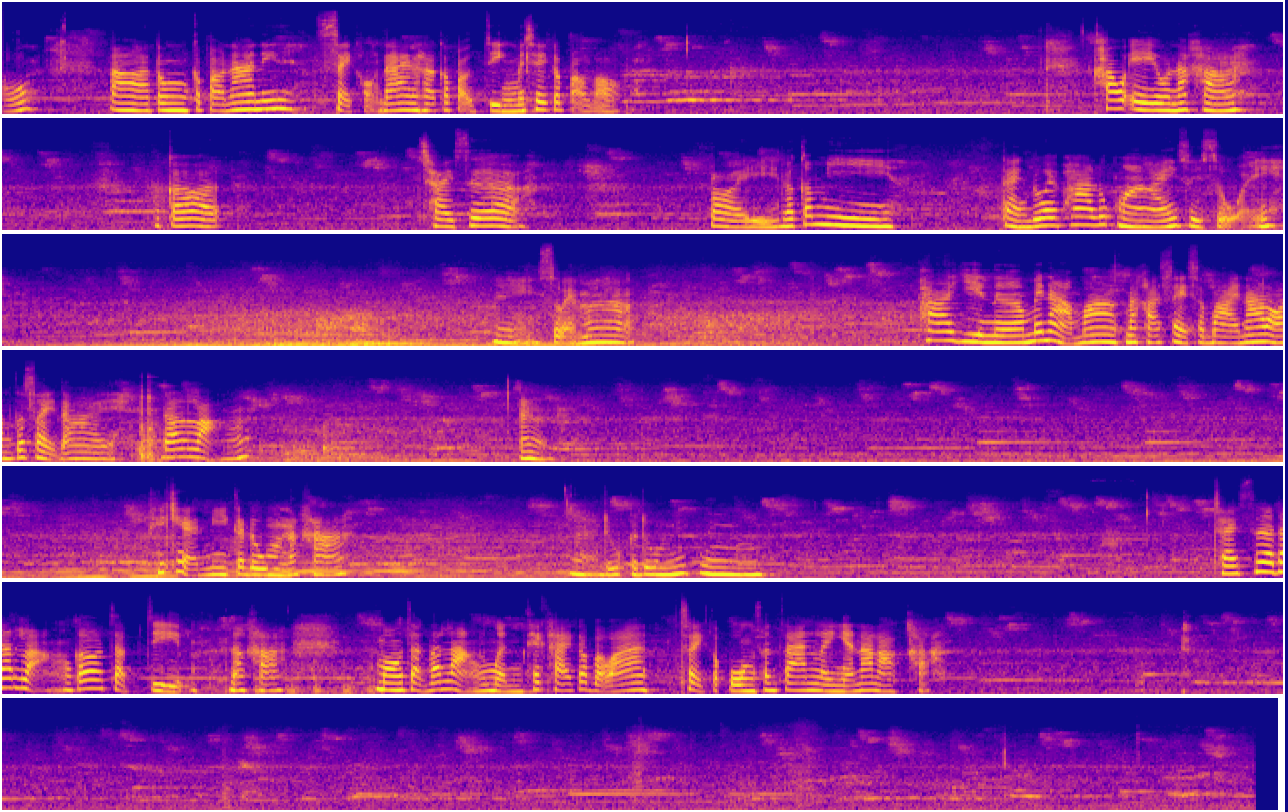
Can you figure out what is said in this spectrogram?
ตรงกระเป๋าหน้านี่ใส่ของได้นะคะ กระเป๋าจริงไม่ใช่กระเป๋าหลอก เข้าเอวนะคะ แล้วก็ชายเสื้อ ปล่อยแล้วก็มีแต่งด้วยผ้าลูกไม้สวยๆนี่สวยมาก ยีเนื้อไม่หนามากนะคะ ใส่สบายหน้าร้อนก็ใส่ได้ ด้านหลังอะที่แขนมีกระดุมนะคะอะดูกระดุมนิดนึงใช้เสื้อด้านหลังก็จับจีบนะคะ มองจากด้านหลังเหมือนคล้าย ๆ กับแบบว่าใส่กระโปรงสั้นๆอะไรเงี้ยน่ารักค่ะ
